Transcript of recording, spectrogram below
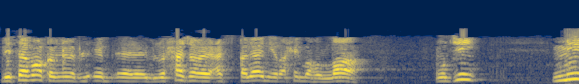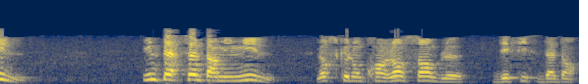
Les savants comme Ibn Hajar al-Asqalani, rahimahullah, ont dit mille, une personne parmi mille, lorsque l'on prend l'ensemble des fils d'Adam.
